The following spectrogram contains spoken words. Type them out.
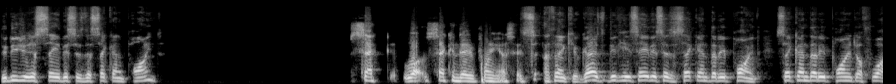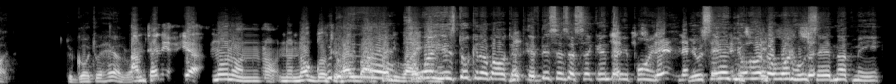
Did you just say this is the second point? Sec what secondary point I said. S- uh, Thank you, guys. Did he say this is a secondary point? Secondary point of what? To go to hell, right? I'm telling you, yeah, no, no, no, no, not go to hell, but I'll tell you why. So why he's talking about it? If this is a secondary point, you said you are the one who said, not me.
